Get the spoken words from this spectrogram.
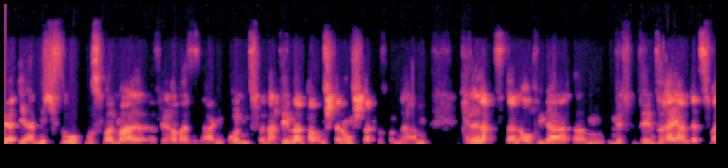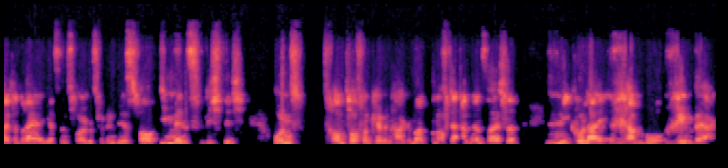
ja eher nicht so, muss man mal äh, fairerweise sagen. Und äh, nachdem dann ein paar Umstellungen stattgefunden haben, klappt es dann auch wieder ähm, mit den Dreiern. Der zweite Dreier jetzt in Folge für den WSV, immens wichtig. Und Traumtor von Kevin Hagemann. Und auf der anderen Seite Nikolai Rambo Remberg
